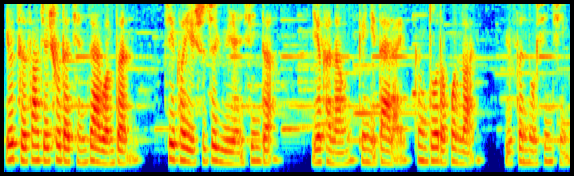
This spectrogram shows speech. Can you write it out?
由此发掘出的潜在文本，既可以是治愈人心的，也可能给你带来更多的混乱与愤怒心情。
